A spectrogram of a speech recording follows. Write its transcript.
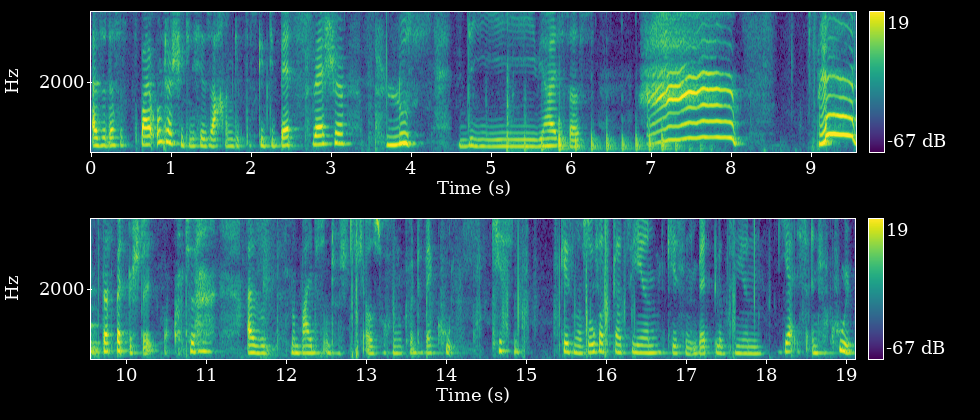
also dass es zwei unterschiedliche Sachen gibt. Es gibt die Bettwäsche plus die, wie heißt das? Ah, das Bettgestell. Oh Gott. Also, dass man beides unterschiedlich aussuchen könnte, wäre cool. Kissen. Kissen auf Sofas platzieren, Kissen im Bett platzieren. Ja, ist einfach cool.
